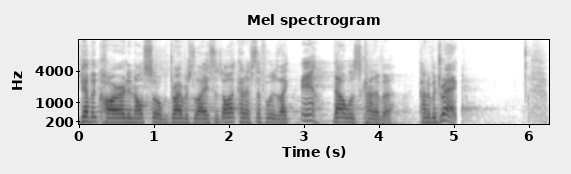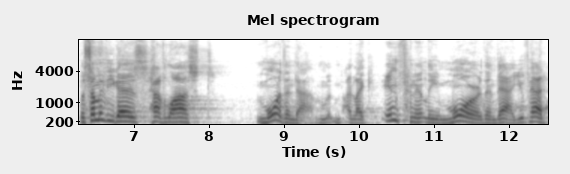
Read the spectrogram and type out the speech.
debit card and also driver's license, all that kind of stuff. It was like, eh, that was kind of a kind of a drag. But some of you guys have lost more than that, like infinitely more than that. You've had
